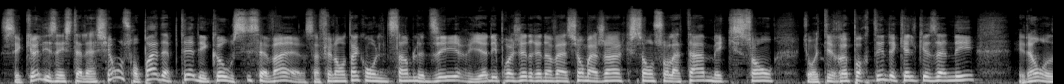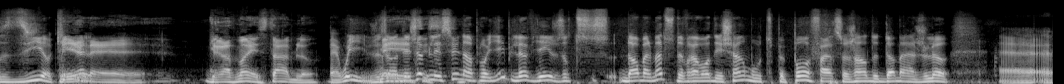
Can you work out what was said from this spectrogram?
c'est que les installations sont pas adaptées à des cas aussi sévères. Ça fait longtemps qu'on le semble dire. Il y a des projets de rénovation majeurs qui sont sur la table, mais qui sont qui ont été reportés de quelques années. Et là, on se dit, ok, Et elle est gravement instable. là. ben oui, je veux dire, déjà blessé une employée, puis là, viens, je veux dire, tu- normalement, tu devrais avoir des chambres où tu peux pas faire ce genre de dommages-là. Euh,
